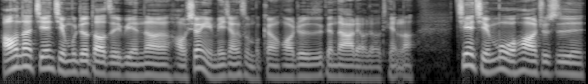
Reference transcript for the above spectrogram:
好，那今天节目就到这边，那好像也没讲什么干话，就是跟大家聊聊天了。今天节目的话，就是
